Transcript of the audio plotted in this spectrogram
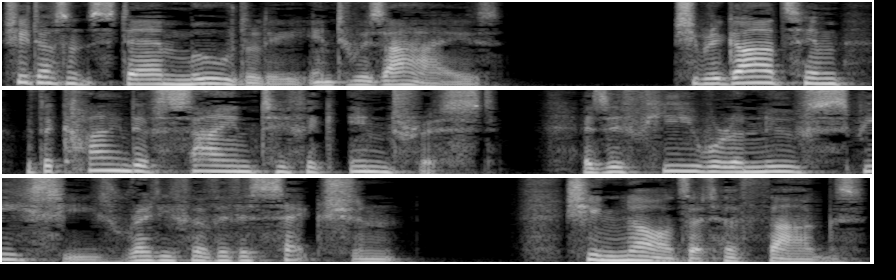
She doesn't stare moodily into his eyes. She regards him with a kind of scientific interest, as if he were a new species ready for vivisection. She nods at her thugs.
